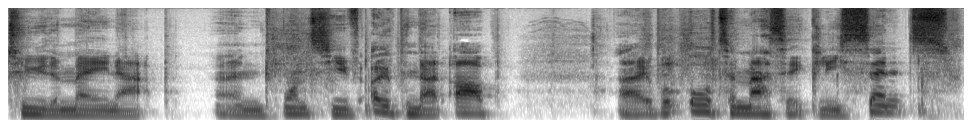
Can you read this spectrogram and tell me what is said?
to the main app. And once you've opened that up, uh, it will automatically sense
